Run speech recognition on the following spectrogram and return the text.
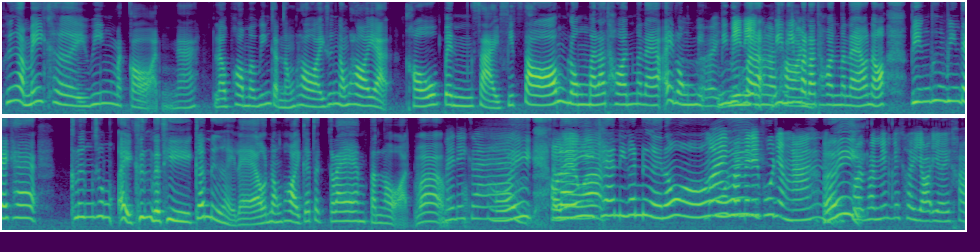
เพิ่งอะไม่เคยวิ่งมาก่อนนะแล้วพอมาวิ่งกับน้องพลอย ซึ่งน้องพลอยอะเขาเป็นสายฟิตซ้อม ลงมาราธอนมาแล้วไอ้ยลงมิเอ้ยมินิมินิมามาราธอนมินิมาราธอนมาแล้วเนาะวิ่งเพิ่งวิ่งได้แค่ ครึ่งชั่วโมงเอ้ยครึ่งนาทีก็เหนื่อยแล้ว น้องพลอยก็จะแกล้งตลอดว่า ไม่ได้แกล้งโอ้ยเขาอะไรเรียกว่าแค่นี้ก็เหนื่อยแล้วเหรอไม่พลอยไม่ได้พูดอย่างนั้นเอ้ยพลอยพลอยไม่ไม่เคยเยาะเย้ยใคร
